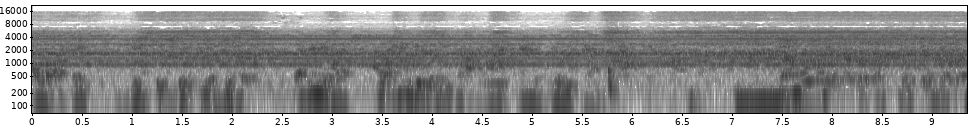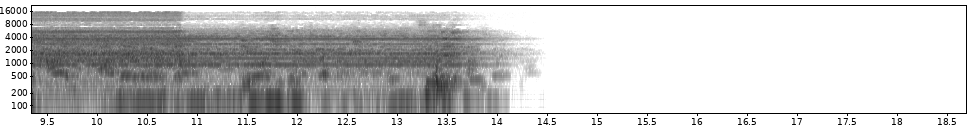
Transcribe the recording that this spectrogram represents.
although I think he's too sweet to be too But anyway, I let him do the detail line and it's doing fantastic. No, we're looking at the first time, uh, that done, you know, once you can express that. So this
